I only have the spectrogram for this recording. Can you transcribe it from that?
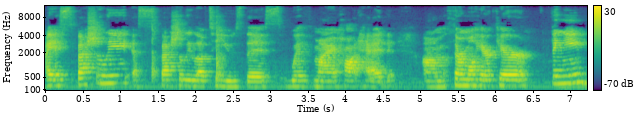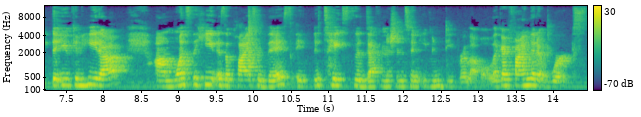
I especially, especially love to use this with my hothead um, thermal hair care thingy that you can heat up. Um, once the heat is applied to this, it, it takes the definition to an even deeper level. Like I find that it works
